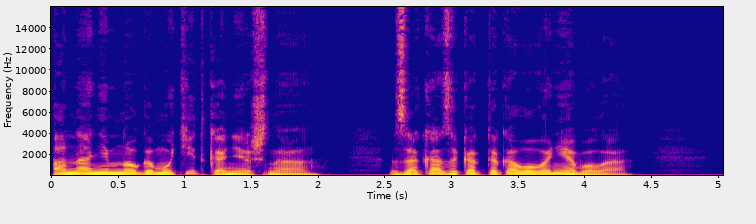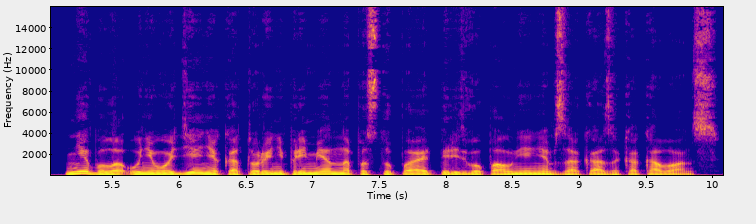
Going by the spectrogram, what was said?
Она немного мутит, конечно. Заказа как такового не было. Не было у него денег, которые непременно поступают перед выполнением заказа как аванс.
